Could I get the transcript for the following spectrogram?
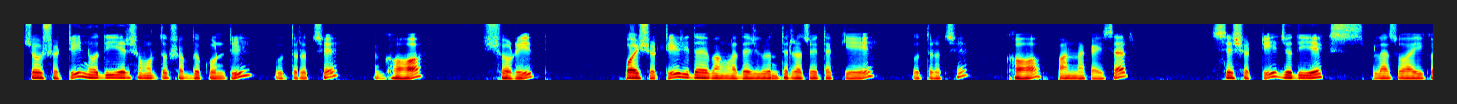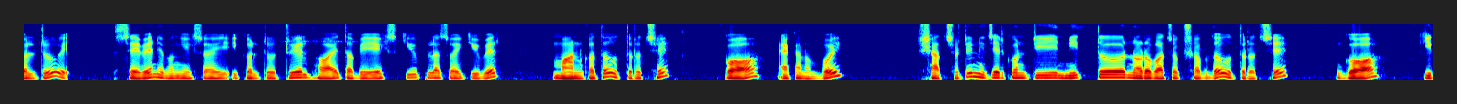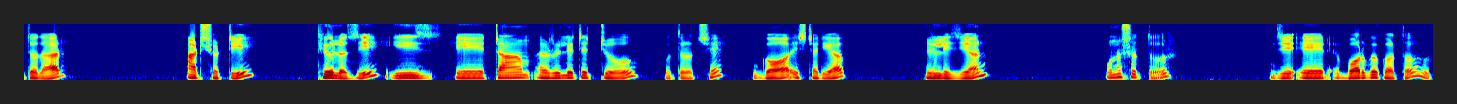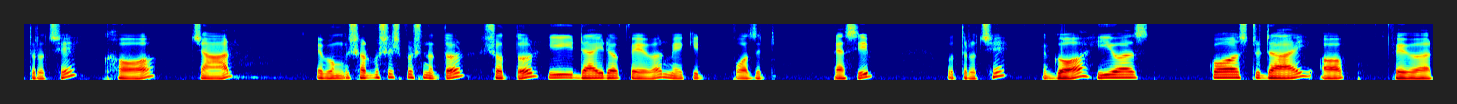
চৌষট্টি। নদী এর সমর্থক শব্দ কোনটি? উত্তর হচ্ছে ঘ। শরীদ পঁয়ষট্টি। হৃদয় বাংলাদেশ গ্রন্থের রচয়িতা কে? উত্তর হচ্ছে খ। পান্না কাইসার। ছেষট্টি। যদি x plus y equal to seven এবং x y equal to twelve হয়, তবে এক্স কিউব প্লাস ওয়াই কিউবের মান কত? উত্তর হচ্ছে ক, একানব্বই, সাতষট্টি। নিচের কোনটি? নিত্য নরবাচক শব্দ, উত্তর হচ্ছে গ, কিতদার, আটষট্টি। Theology is a term related to উত্তর হচ্ছে গ স্টাডি অফ রিলিজিয়ন উনসত্তর যে এর বর্গ কত? উত্তর হচ্ছে খ, চার। এবং সর্বশেষ প্রশ্নোত্তর সত্তর। He died of fever make it positive passive উত্তর হচ্ছে গ। He was caused to die of fever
